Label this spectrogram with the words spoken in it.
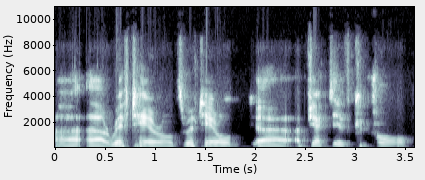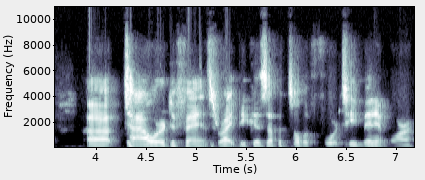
uh, uh, Rift Heralds, Rift Herald uh, objective control, uh, tower defense, right? Because up until the 14 minute mark,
